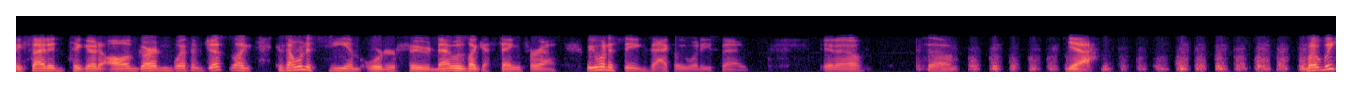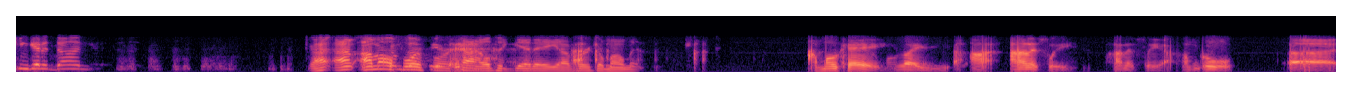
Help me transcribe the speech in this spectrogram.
excited to go to Olive Garden with him just like because I want to see him order food. That was like a thing for us. We want to see exactly what he says, you know. So yeah, but we can get it done. I, I, I'm all comes for here. for Kyle to get a uh, Virgil moment. I'm okay. Like I, honestly, honestly, I'm cool. Uh,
